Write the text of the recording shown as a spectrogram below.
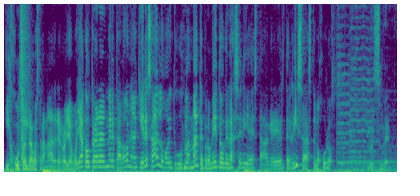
y justo entra vuestra madre, rollo, voy a comprar el Mercadona, ¿quieres algo? Y tu mamá, te prometo que la serie esta, que es de risas, te lo juro. 娘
